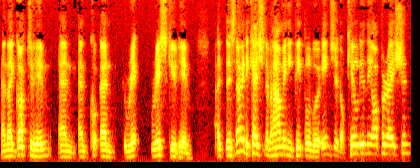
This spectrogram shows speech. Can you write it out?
and they got to him and and and re- rescued him. Uh, there's no indication of how many people were injured or killed in the operation.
